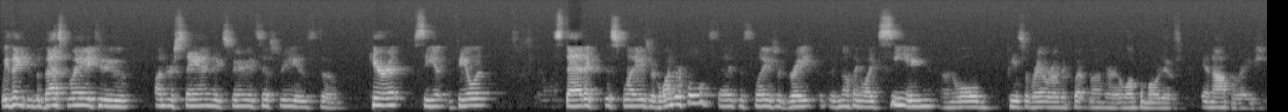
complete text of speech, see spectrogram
We think that the best way to understand and experience history is to hear it, see it, and feel it. Static displays are wonderful. Static displays are great, but there's nothing like seeing an old piece of railroad equipment or a locomotive in operation.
